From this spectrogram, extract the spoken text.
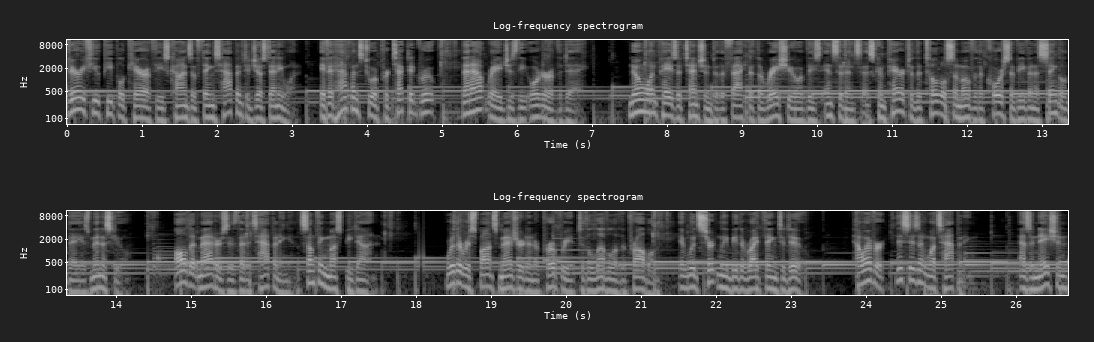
Very few people care if these kinds of things happen to just anyone. If it happens to a protected group, then outrage is the order of the day. No one pays attention to the fact that the ratio of these incidents as compared to the total sum over the course of even a single day is minuscule. All that matters is that it's happening and something must be done. Were the response measured and appropriate to the level of the problem, it would certainly be the right thing to do. However, this isn't what's happening. As a nation,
